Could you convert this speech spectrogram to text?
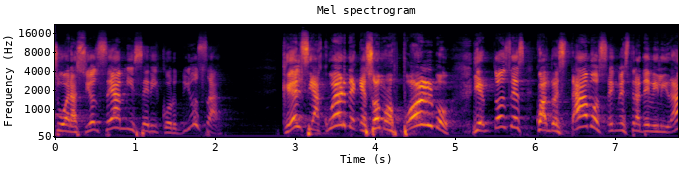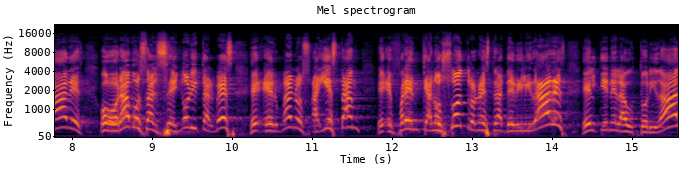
su oración sea misericordiosa Que Él se acuerde que somos polvo. Y entonces cuando estamos en nuestras debilidades, oramos al Señor y tal vez, eh, hermanos, ahí están eh, eh, frente a nosotros nuestras debilidades. Él tiene la autoridad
